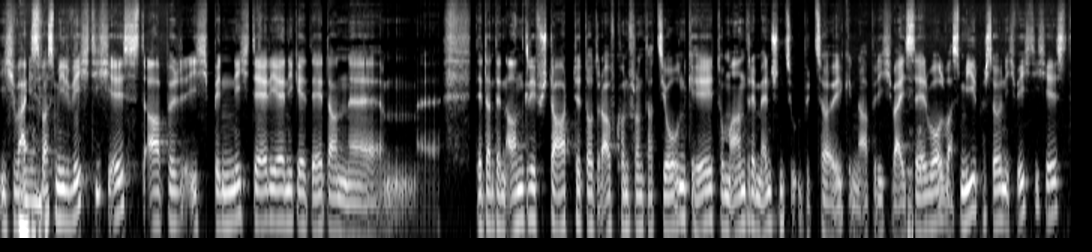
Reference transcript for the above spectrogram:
Ich weiß, mhm. was mir wichtig ist, aber ich bin nicht derjenige, der dann, ähm, äh, der dann den Angriff startet oder auf Konfrontation geht, um andere Menschen zu überzeugen. Aber ich weiß sehr wohl, was mir persönlich wichtig ist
